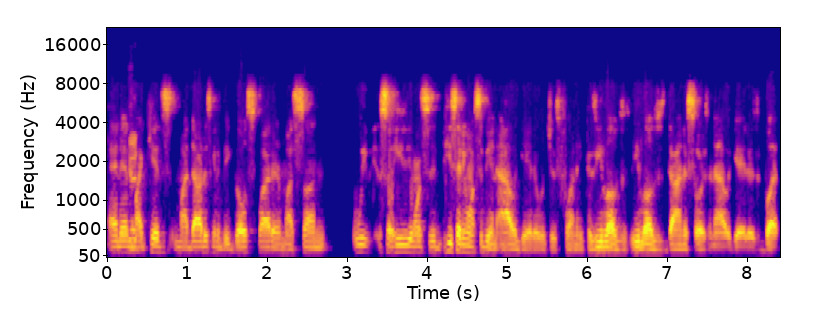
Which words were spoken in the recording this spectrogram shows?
And then my kids, my daughter's gonna be Ghost Spider, and my son, we. So he wants to. He said he wants to be an alligator, which is funny because he loves he loves dinosaurs and alligators. But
